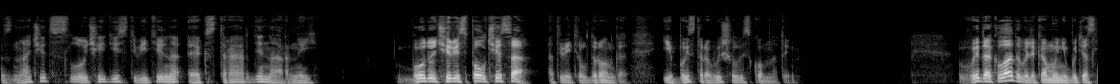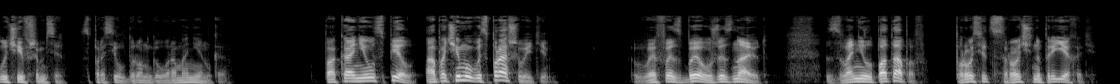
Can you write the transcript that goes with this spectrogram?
значит, случай действительно экстраординарный. «Буду через полчаса», ответил Дронга и быстро вышел из комнаты. Вы докладывали кому-нибудь о случившемся? спросил Дронга у Романенко. Пока не успел. А почему вы спрашиваете? В ФСБ уже знают. Звонил Потапов, просит срочно приехать.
